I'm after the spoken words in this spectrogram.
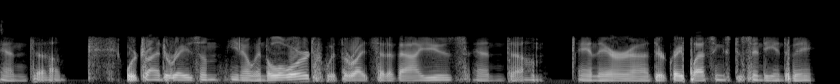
and um, we're trying to raise them, you know, in the Lord with the right set of values, and um, and they're uh, they're great blessings to Cindy and to me.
